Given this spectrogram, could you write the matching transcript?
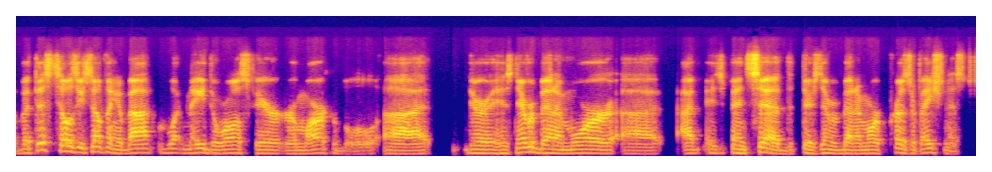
But this tells you something about what made the World's Fair remarkable. Uh, there has never been a more, uh, it's been said that there's never been a more preservationist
